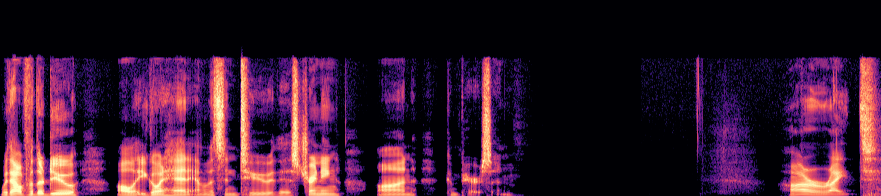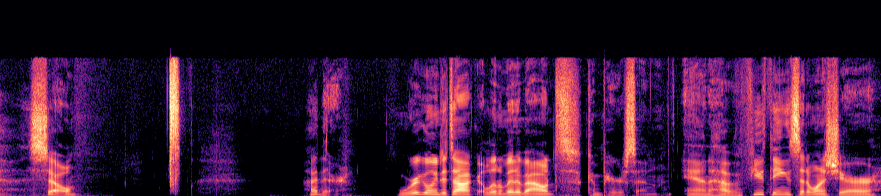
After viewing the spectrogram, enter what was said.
without further ado, I'll let you go ahead and listen to this training on comparison. All right. So, hi there. We're going to talk a little bit about comparison. And I have a few things that I want to share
